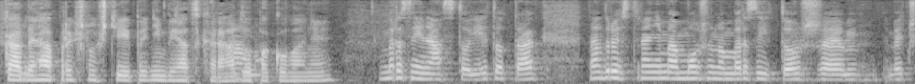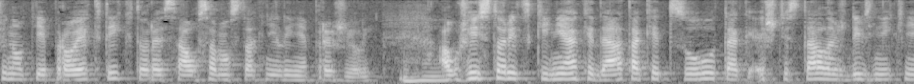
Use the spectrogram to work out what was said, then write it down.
KDH prešlo štiepením viackrát opakovane. Mrzí nás to, je to tak. Na druhej strane ma možno mrzí to, že väčšinou tie projekty, ktoré sa osamostatnili, neprežili. Mm-hmm. A už historicky nejaké dáta, keď sú, tak ešte stále vždy vznikne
